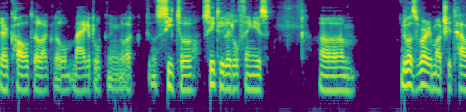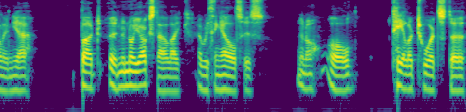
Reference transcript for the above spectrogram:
They're called uh, like little maggot looking, like cito, city little thingies. Um, it was very much Italian, yeah. But in the New York style, like everything else, is, you know, all tailored towards the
